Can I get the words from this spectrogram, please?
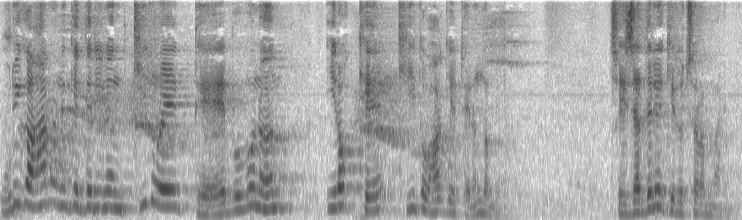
우리가 하나님께 드리는 기도의 대부분은 이렇게 기도하게 되는 겁니다. 제자들의 기도처럼 말입니다.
